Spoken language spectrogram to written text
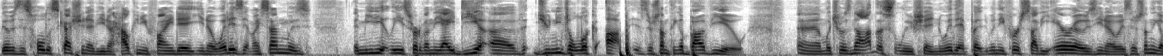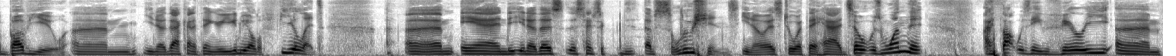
there was this whole discussion of you know how can you find it? You know what is it? My son was immediately sort of on the idea of do you need to look up? Is there something above you? um, which was not the solution with it. But when he first saw the arrows, you know, is there something above you? Um, you know, that kind of thing. Are you going to be able to feel it? Um, and you know those those types of, of, solutions, you know, as to what they had. So it was one that I thought was a very um,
